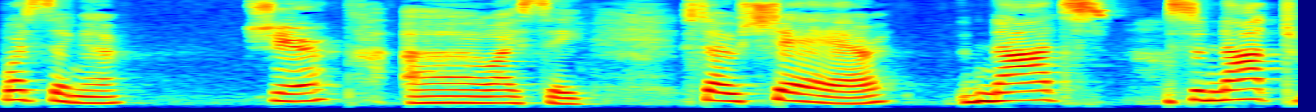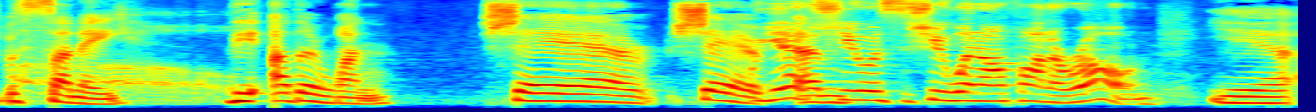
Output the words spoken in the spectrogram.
What singer? Share. Oh, I see. So share, not so not with Sonny. The other one. Share, share. Well, yeah, um, she was. She went off on her own. Yeah.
